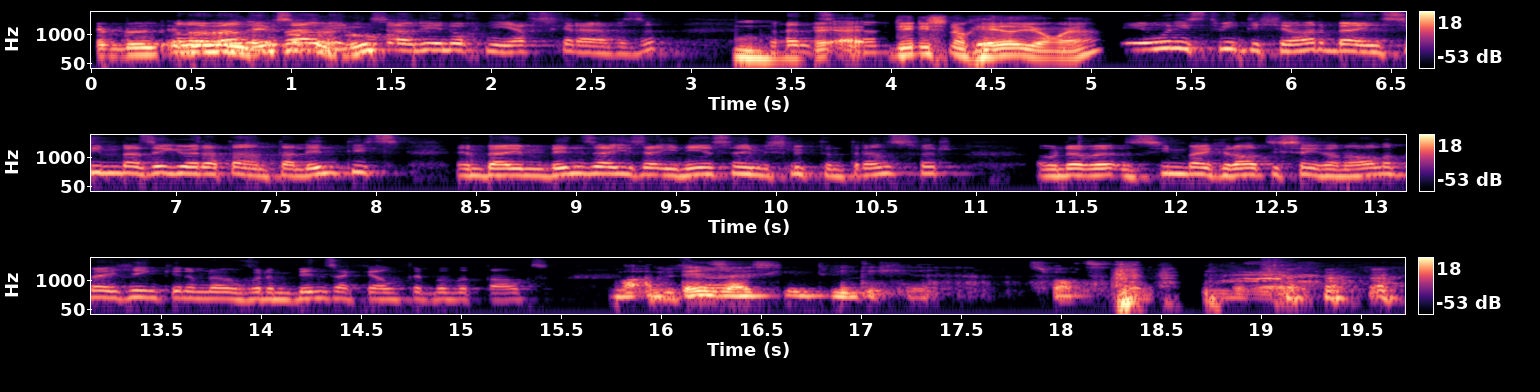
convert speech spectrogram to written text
Alhoewel, ik zou, die, ik zou die nog niet afschrijven. Ze. Want, uh, die is nog heel jong, hè? Die jongen is 20 jaar. Bij een Simba zeggen we dat dat een talent is. En bij een Benza is dat ineens een mislukte transfer omdat we een Simba gratis zijn gaan halen bij Genk en omdat we voor een Benza geld hebben betaald. Maar een dus, Benza uh... is geen 20, zwart.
